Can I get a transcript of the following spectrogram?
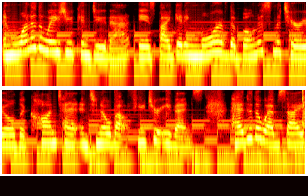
And one of the ways you can do that is by getting more of the bonus material, the content, and to know about future events. Head to the website,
